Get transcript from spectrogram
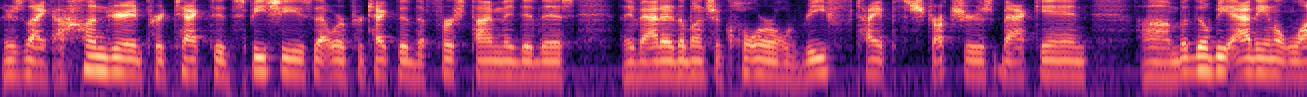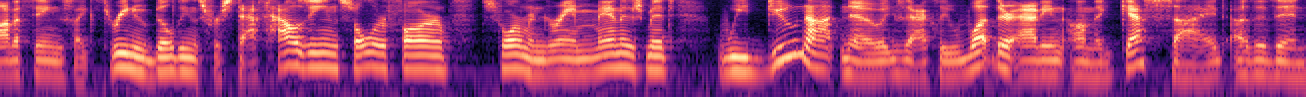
There's like a hundred protected species that were protected the first time they did this. They've added a bunch of coral reef type structures back in, um, but they'll be adding a lot of things like three new buildings for staff housing, solar farm, storm and drain management, We do not know exactly what they're adding on the guest side other than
